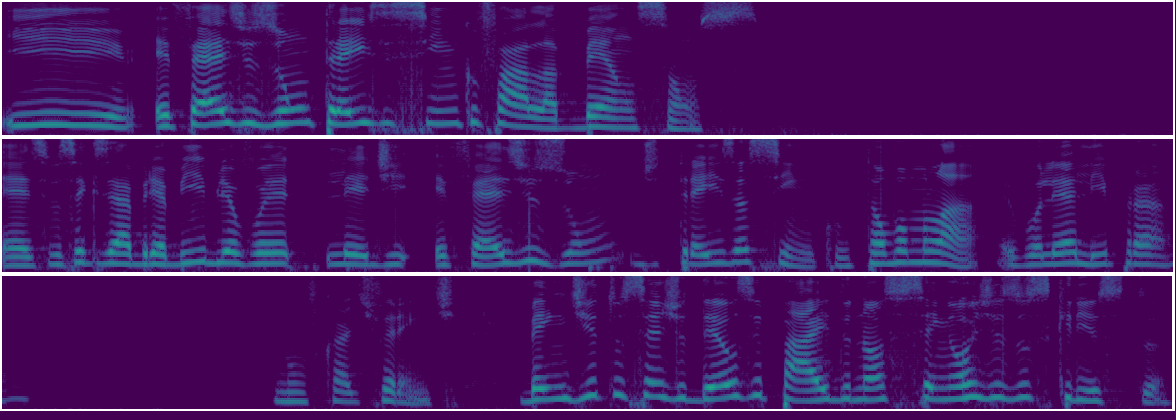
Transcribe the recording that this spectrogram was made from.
E Efésios 1, 3 e 5 fala: bênçãos. É, se você quiser abrir a Bíblia, eu vou ler de Efésios 1, de 3 a 5. Então vamos lá, eu vou ler ali para não ficar diferente. Bendito seja o Deus e Pai do nosso Senhor Jesus Cristo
